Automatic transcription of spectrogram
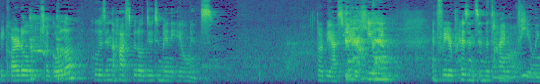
Ricardo Chagola, who is in the hospital due to many ailments. Lord, we ask for your healing and for your presence in the time of healing.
